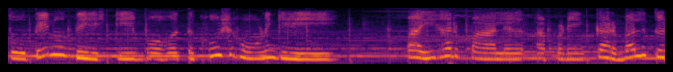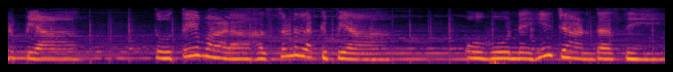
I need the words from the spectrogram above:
ਤੋਤੇ ਨੂੰ ਦੇਖ ਕੇ ਬਹੁਤ ਖੁਸ਼ ਹੋਣਗੇ। ਭਾਈ ਹਰਪਾਲ ਆਪਣੇ ਘਰ ਵੱਲ ਤੁਰ ਪਿਆ। ਤੋਤੇ ਵਾਲਾ ਹੱਸਣ ਲੱਗ ਪਿਆ। ਉਹ ਨਹੀਂ ਜਾਣਦਾ ਸੀ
